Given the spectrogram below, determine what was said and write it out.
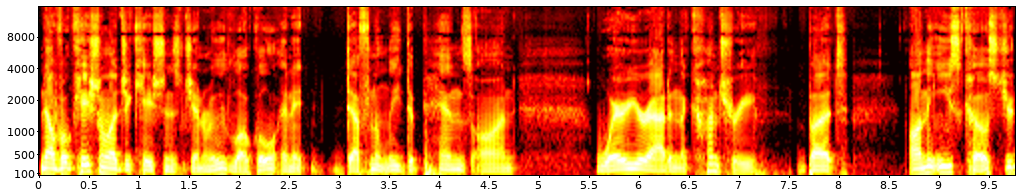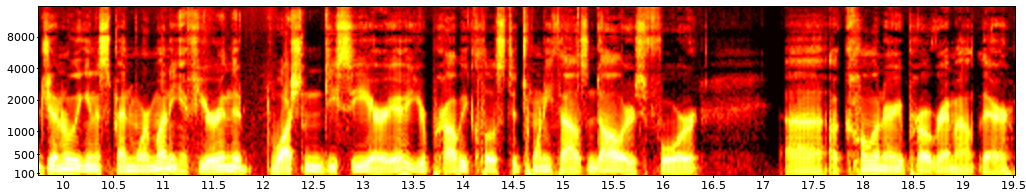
Now, vocational education is generally local and it definitely depends on where you're at in the country, but on the East Coast, you're generally going to spend more money. If you're in the Washington, D.C. area, you're probably close to $20,000 for uh, a culinary program out there.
